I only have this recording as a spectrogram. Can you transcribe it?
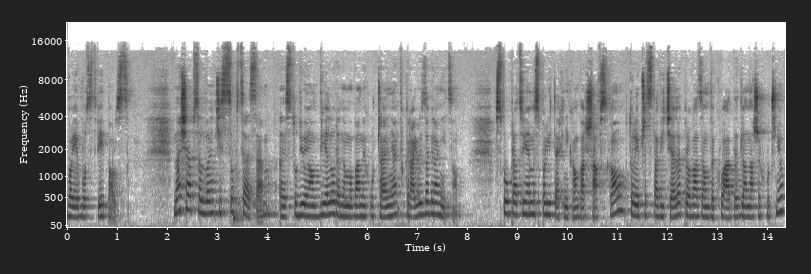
województwie i Polsce. Nasi absolwenci z sukcesem y, studiują w wielu renomowanych uczelniach w kraju i za granicą. Współpracujemy z Politechniką Warszawską, której przedstawiciele prowadzą wykłady dla naszych uczniów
